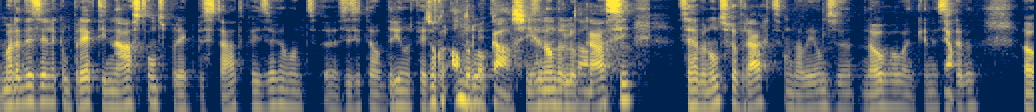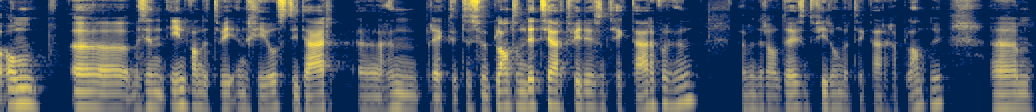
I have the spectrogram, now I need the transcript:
maar dat is eigenlijk een project die naast ons project bestaat, kan je zeggen, want uh, ze zitten op 350... Het is ook een andere locatie. Het is een andere locatie. Ze hebben ons gevraagd, omdat wij onze know-how en kennis ja. hebben, om... we zijn een van de twee NGO's die daar hun project doet. Dus we planten dit jaar 2000 hectare voor hun. We hebben er al 1400 hectare geplant nu. Um,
